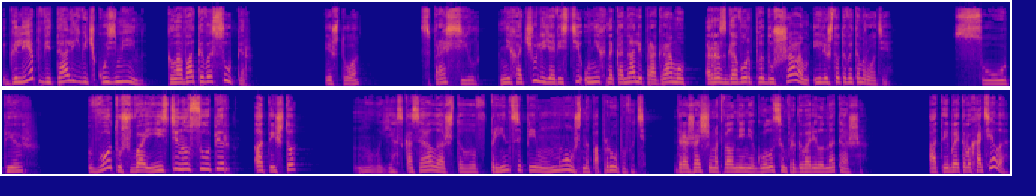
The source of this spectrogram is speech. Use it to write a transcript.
Глеб Витальевич Кузьмин, глава ТВ «Супер». «И что?» Спросил, не хочу ли я вести у них на канале программу «Разговор по душам» или что-то в этом роде. «Супер!» Вот уж воистину супер. А ты что? Ну, я сказала, что в принципе можно попробовать, дрожащим от волнения голосом проговорила Наташа. А ты бы этого хотела?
